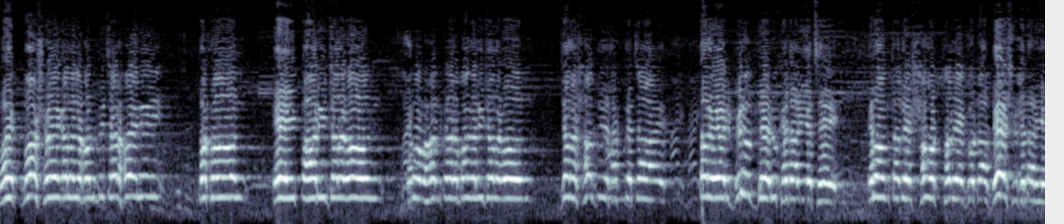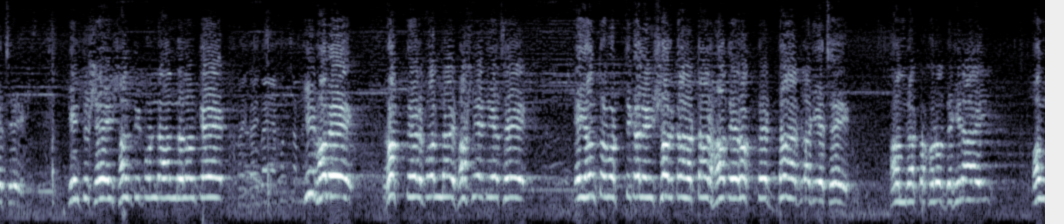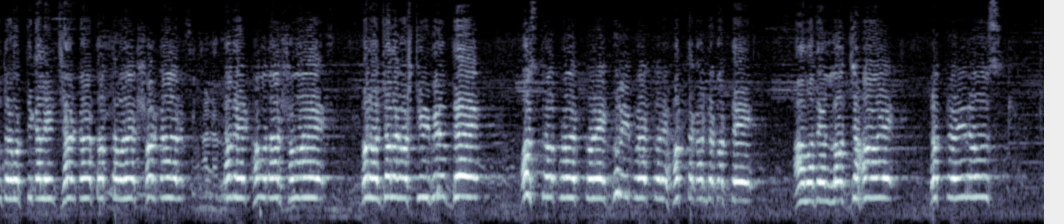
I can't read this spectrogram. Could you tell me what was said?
কয়েক মাস হয়ে গেল যখন বিচার হয়নি, তখন এই পাহাড়ি জনগণ এবং ওখানকার বাঙালি জনগণ যারা শান্তিতে থাকতে চায় তারা এর বিরুদ্ধে রুখে দাঁড়িয়েছে এবং তাদের সমর্থনে গোটা দেশ রুখে দাঁড়িয়েছে। কিন্তু সেই শান্তিপূর্ণ আন্দোলনকে কীভাবে রক্তের বন্যায় ভাসিয়ে দিয়েছে, এই অন্তর্বর্তীকালীন সরকার তার হাতে রক্তের দাগ লাগিয়েছে। আমরা কখনো দেখি নাই। অন্তর্বর্তীকালীন সরকার, তত্ত্বাবধায়ক সরকার তাদের ক্ষমতার সময়ে কোন জনগোষ্ঠীর বিরুদ্ধে অস্ত্র প্রয়োগ করে, গুলি প্রয়োগ করে হত্যাকাণ্ড করতে আমাদের লজ্জা হয়। ডক্টর ইউনুস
